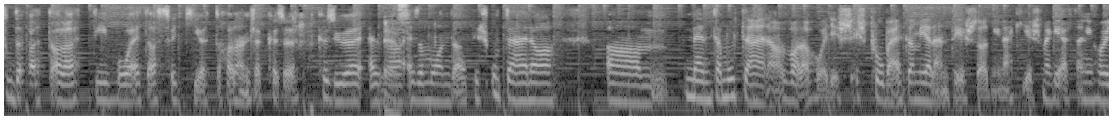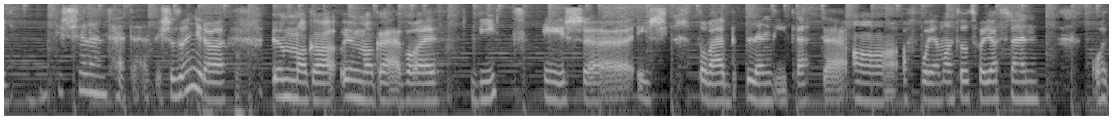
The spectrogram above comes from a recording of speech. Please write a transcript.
tudat alatti volt az, hogy kijött a halandzsak között, közül ez, ez. A, ez a mondat, és utána um, mentem utána valahogy, és, és próbáltam jelentést adni neki, és megérteni, hogy mit is jelenthet ez. És az annyira önmaga, önmagával vitt, és, uh, és tovább lendítette a, a folyamatot, hogy aztán hogy,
